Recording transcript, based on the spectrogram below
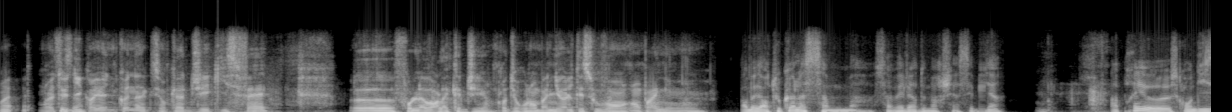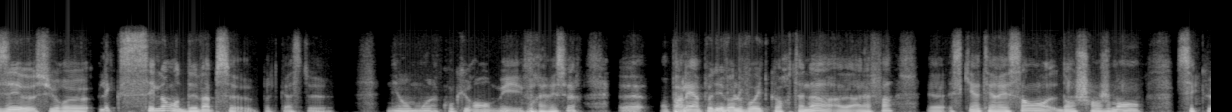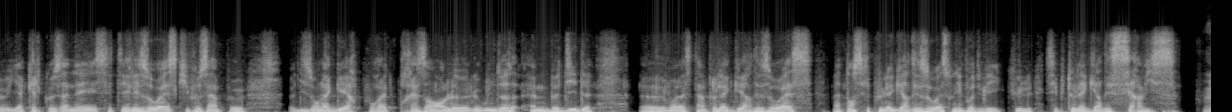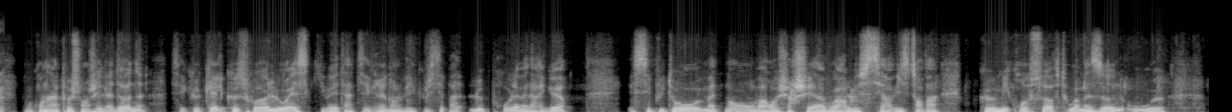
Ouais, C'est tu dis quand il y a une connexion 4G qui se fait, euh, faut l'avoir la 4G. hein. Quand tu roules en bagnole, t'es souvent en campagne. euh, Ah ben en tout cas là, ça, m'a- ça avait l'air de marcher assez bien. Après, euh, ce qu'on disait euh, sur euh, l'excellent DevApps podcast, euh, néanmoins concurrent, mais frères et sœurs, euh, on parlait un peu des Volvo et de Cortana euh, à la fin. Euh, ce qui est intéressant dans le changement, c'est qu'il y a quelques années, c'était les OS qui faisaient un peu, euh, disons, la guerre pour être présent, le, le Windows Embedded. Euh, voilà, c'était un peu la guerre des OS. Maintenant, c'est plus la guerre des OS au niveau des véhicules, c'est plutôt la guerre des services. Mm. Donc on a un peu changé la donne, c'est que quel que soit l'OS qui va être intégré dans le véhicule, c'est pas le problème à la rigueur, et c'est plutôt maintenant on va rechercher à avoir le service, enfin que Microsoft ou Amazon ou euh,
